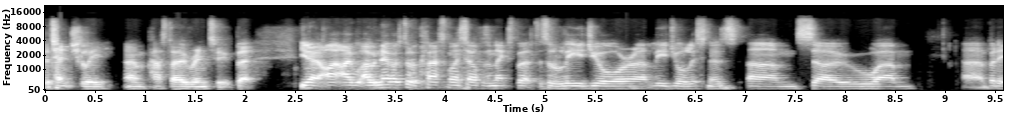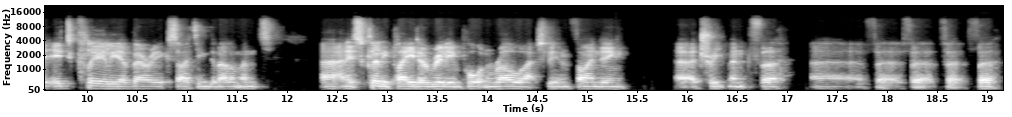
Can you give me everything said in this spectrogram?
potentially um, passed over into, but you know, I, I, would never sort of class myself as an expert to sort of lead your uh, lead your listeners. Um, so, um, uh, but it, it's clearly a very exciting development, uh, and it's clearly played a really important role actually in finding a treatment for uh, for, for, for, for,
